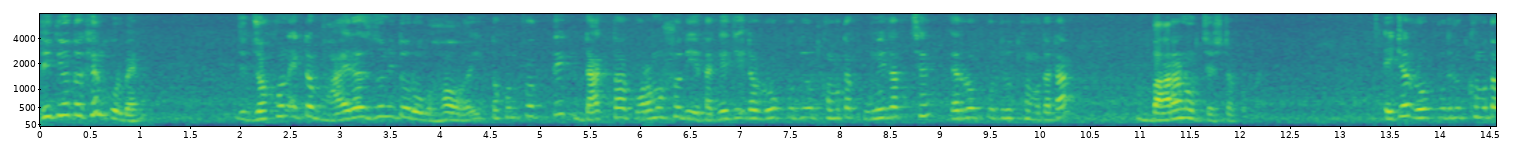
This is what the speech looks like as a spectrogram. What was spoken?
দ্বিতীয়ত খেয়াল করবেন যে যখন একটা ভাইরাসজনিত রোগ হয়, তখন প্রত্যেক ডাক্তার পরামর্শ দিয়ে থাকে যে এটা রোগ প্রতিরোধ ক্ষমতা কমে যাচ্ছে, এর রোগ প্রতিরোধ ক্ষমতাটা বাড়ানোর চেষ্টা করবে এইটার রোগ প্রতিরোধ ক্ষমতা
